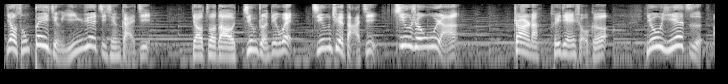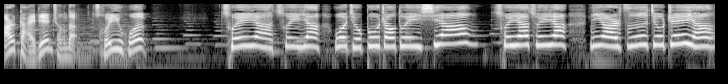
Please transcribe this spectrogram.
要从背景音乐进行改进，要做到精准定位、精确打击、精神污染。这儿呢，推荐一首歌，由野子而改编成的《催婚》。催呀催呀，我就不找对象。催呀催呀，你儿子就这样。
